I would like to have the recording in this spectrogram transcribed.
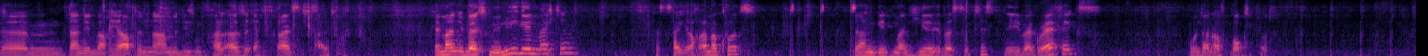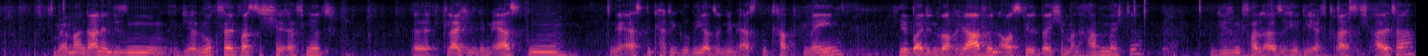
ähm, dann den Variablennamen, in diesem Fall also f30 Alter. Wenn man über das Menü gehen möchte, das zeige ich auch einmal kurz, dann geht man hier über Statistiken, über Graphics und dann auf Boxplot. Wenn man dann in diesem Dialogfeld, was sich hier öffnet, äh, gleich in, dem ersten, in der ersten Kategorie, also in dem ersten Tab Main, hier bei den Variablen auswählt, welche man haben möchte, in diesem Fall also hier die F30 Alter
